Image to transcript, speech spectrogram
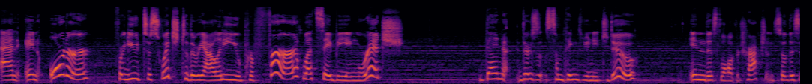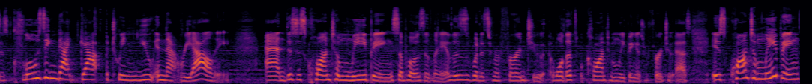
And in order for you to switch to the reality you prefer, let's say being rich, then there's some things you need to do in this law of attraction. So this is closing that gap between you and that reality and this is quantum leaping supposedly this is what it's referred to well that's what quantum leaping is referred to as is quantum leaping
